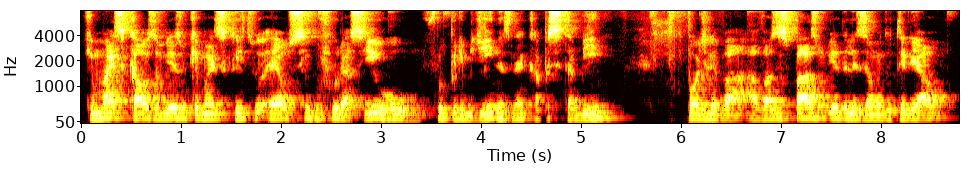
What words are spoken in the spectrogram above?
o que mais causa mesmo, o que é mais escrito é o 5-fluoracil ou fluopirimidinas, né, capecitabine, pode levar a vasoespasmo e a lesão endotelial,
